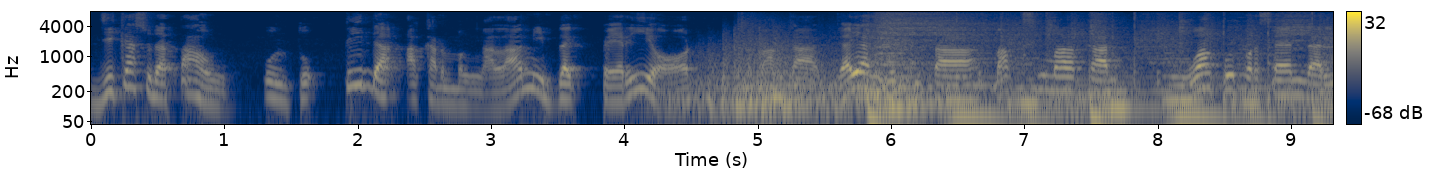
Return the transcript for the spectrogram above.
Jika sudah tahu untuk tidak akan mengalami black period, maka gaya hidup kita maksimalkan 20% dari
